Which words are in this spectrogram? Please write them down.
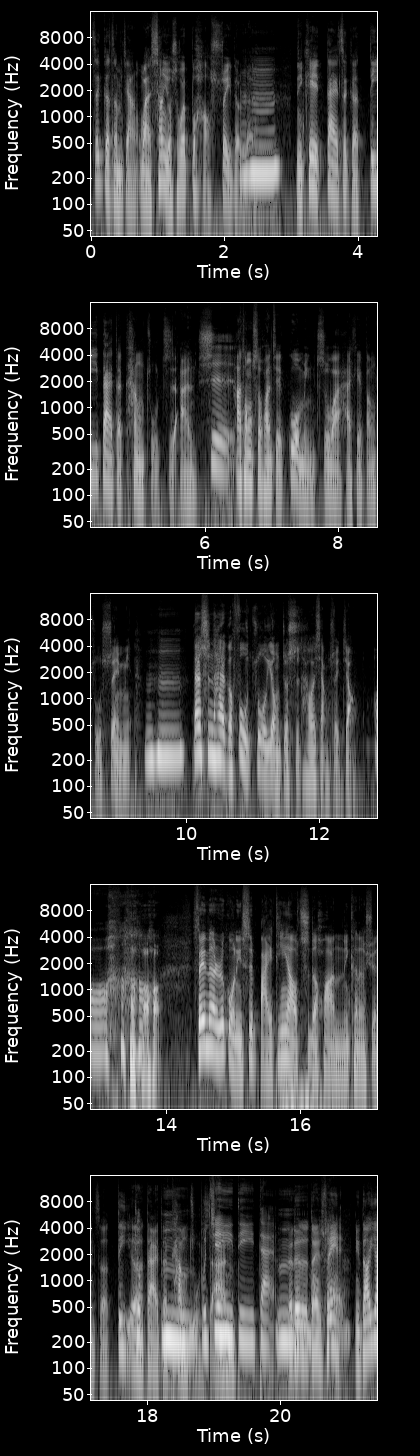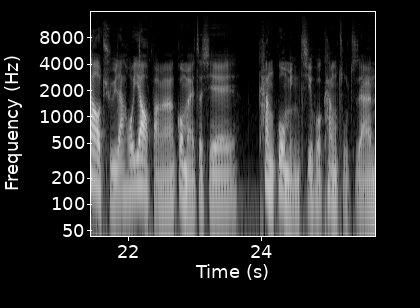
这个怎么讲，晚上有时候会不好睡的人。你可以带这个第一代的抗组织胺，是它同时缓解过敏之外，还可以帮助睡眠。嗯哼，但是呢，还有个副作用，就是他会想睡觉。哦，所以呢，如果你是白天要吃的话，你可能选择第二代的抗组织胺，不建议第一代。对对对对，所以你到药局啊或药房啊购买这些抗过敏剂或抗组织胺，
